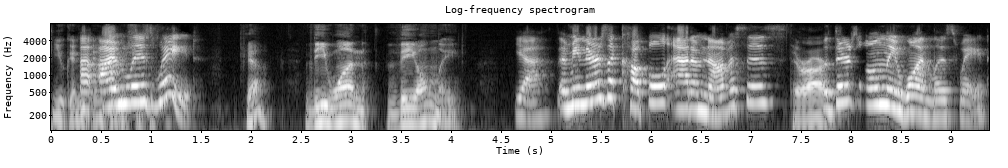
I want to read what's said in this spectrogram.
you can. Uh, I'm Liz. Waid. Yeah, the one, the only. Yeah. I mean, there's a couple Adam Navises, There are but there's only one Liz Waid.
